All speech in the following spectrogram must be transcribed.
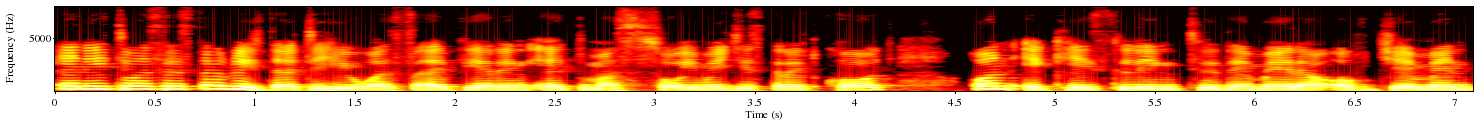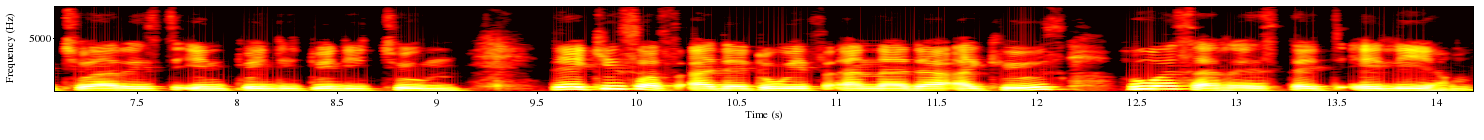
and it was established that he was appearing at Masoyi Magistrate Court on a case linked to the murder of German tourists in 2022. The accused was added with another accused who was arrested earlier.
